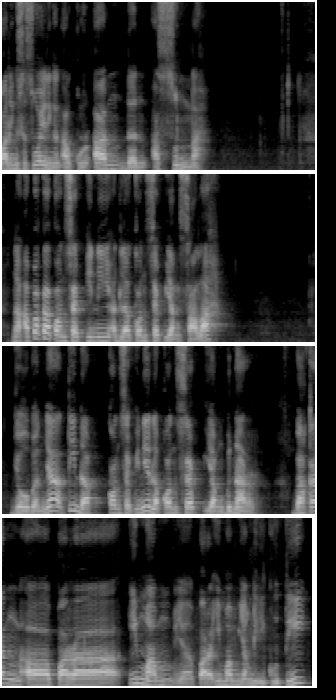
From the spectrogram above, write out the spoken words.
paling sesuai dengan Al-Quran dan As-Sunnah. Nah, apakah konsep ini adalah konsep yang salah? Jawabannya tidak. Konsep ini adalah konsep yang benar. Bahkan uh, para imam ya, para imam yang diikuti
